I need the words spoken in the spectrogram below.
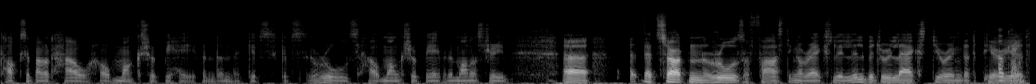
talks about how, how monks should behave and, and gives gives rules how monks should behave in a monastery. That certain rules of fasting are actually a little bit relaxed during that period. Okay.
